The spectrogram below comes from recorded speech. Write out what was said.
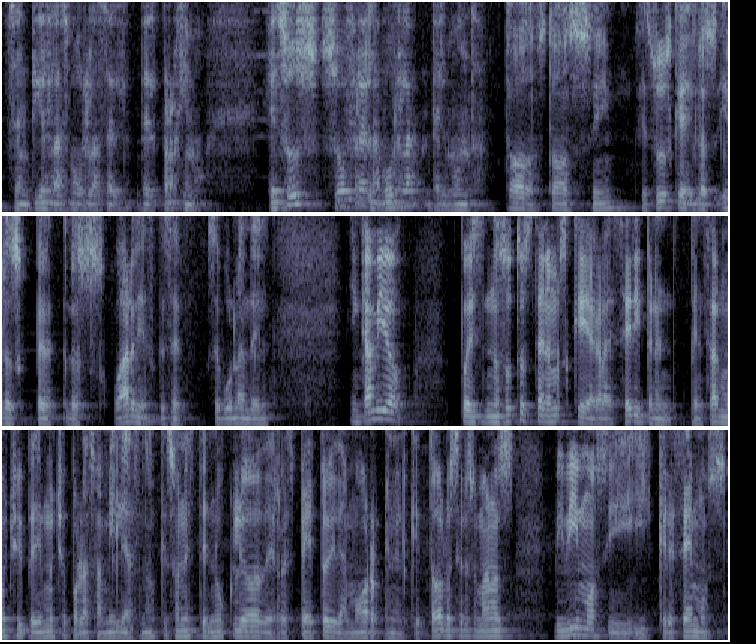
sentir las burlas del, del prójimo. Jesús sufre la burla del mundo. Todos, todos, sí. Jesús que los, y los, los guardias que se, se burlan de él. En cambio, pues nosotros tenemos que agradecer y pen- pensar mucho y pedir mucho por las familias, ¿no? Que son este núcleo de respeto y de amor en el que todos los seres humanos vivimos y, y crecemos.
